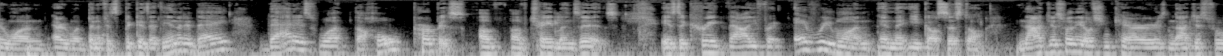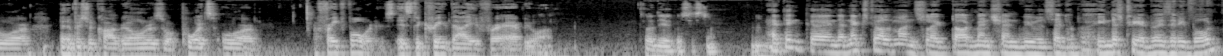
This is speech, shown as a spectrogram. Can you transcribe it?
everyone everyone benefits because at the end of the day that is what the whole purpose of, of TradeLens is is to create value for everyone in the ecosystem not just for the ocean carriers not just for beneficial cargo owners or ports or freight forwarders it's to create value for everyone for the ecosystem. I think uh, in the next 12 months, like Todd mentioned, we will set up an industry advisory board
